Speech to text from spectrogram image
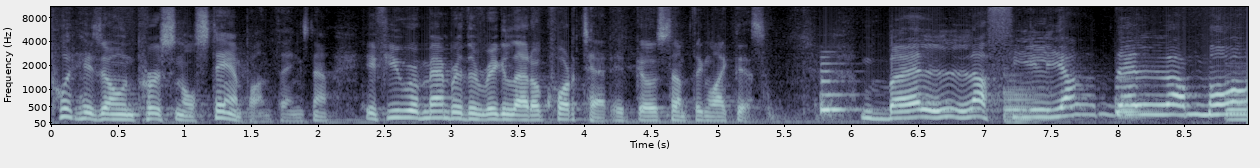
put his own personal stamp on things. Now, if you remember the Rigoletto Quartet, it goes something like this Bella figlia dell'amore,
